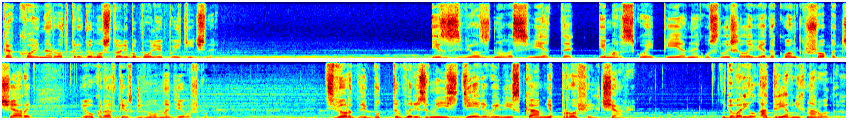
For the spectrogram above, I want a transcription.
Какой народ придумал что-либо более поэтичное? Из звездного света и морской пены, услышала Веда Конг шепот чары и украдкой взглянула на девушку. Твердый, будто вырезанный из дерева или из камня профиль чары говорил о древних народах.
